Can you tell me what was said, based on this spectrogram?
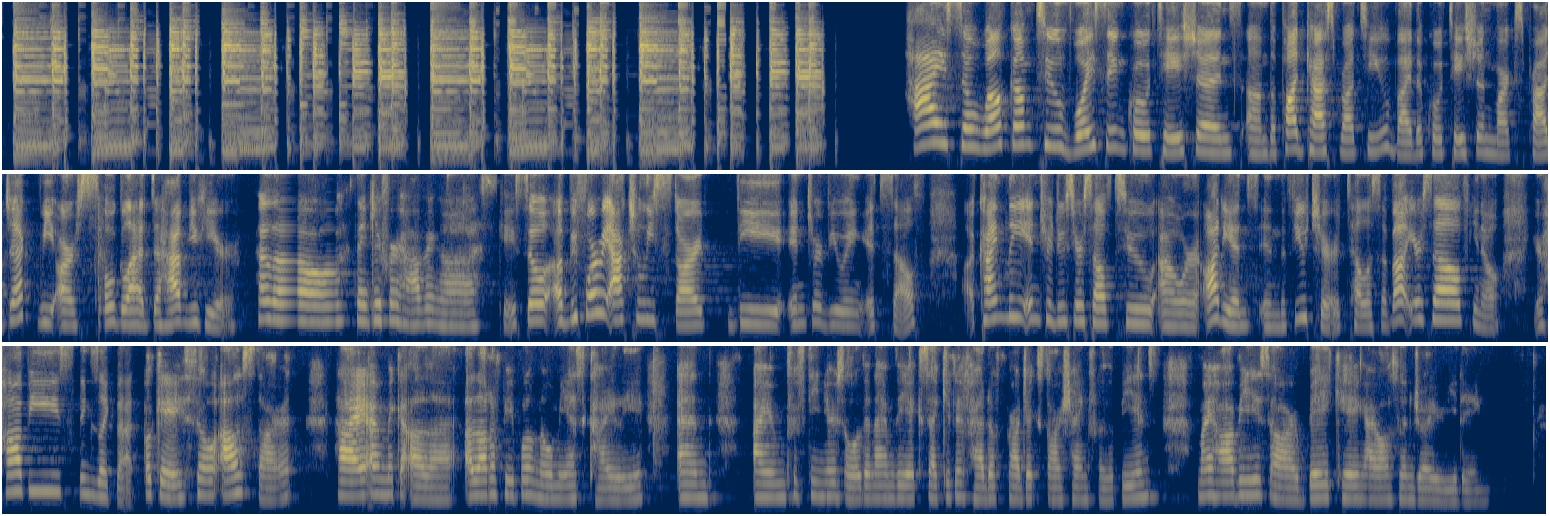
Hi, so welcome to Voicing Quotations, um, the podcast brought to you by the Quotation Marks Project. We are so glad to have you here. Hello, thank you for having us. Okay, so uh, before we actually start the interviewing itself, uh, kindly introduce yourself to our audience in the future. Tell us about yourself, you know, your hobbies, things like that. Okay, so I'll start. Hi, I'm Micaela. A lot of people know me as Kylie, and I'm 15 years old and I'm the executive head of Project Starshine Philippines. My hobbies are baking. I also enjoy reading.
